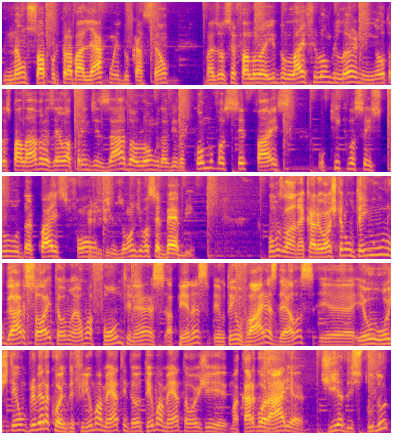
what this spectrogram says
Não só por trabalhar com educação, mas você falou aí do lifelong learning, em outras palavras, é o aprendizado ao longo da vida. Como você faz o que, que você estuda, quais fontes, Perfeito. onde você bebe? Vamos lá, né, cara? Eu acho que eu não tenho um lugar só, então não é uma fonte, né? Apenas. Eu tenho várias delas. É, eu hoje tenho, primeira coisa, defini uma meta. Então eu tenho uma meta hoje, uma carga horária, dia de estudo.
